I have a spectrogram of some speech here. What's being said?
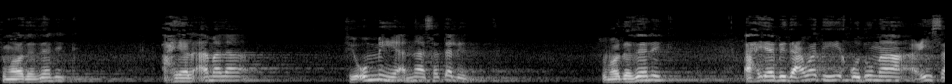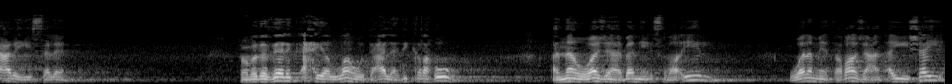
ثم بعد ذلك أحيا الأمل في أمه أنها ستلد. ثم بعد ذلك أحيا بدعوته قدوم عيسى عليه السلام. ثم بعد ذلك أحيا الله تعالى ذكره أنه واجه بني إسرائيل ولم يتراجع عن أي شيء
